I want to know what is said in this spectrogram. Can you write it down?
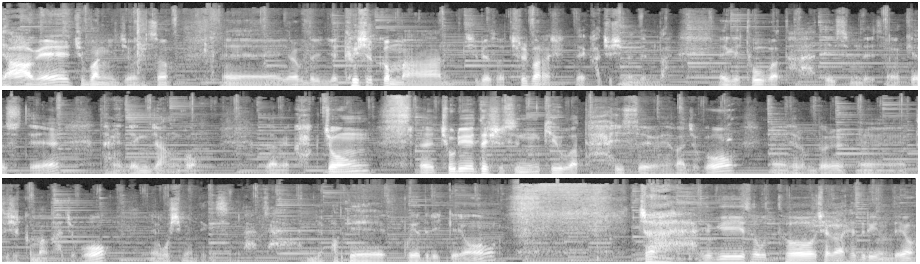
야외 주방이죠. 그래서 에, 여러분들 이제 드실 것만 집에서 출발하실 때 가주시면 됩니다. 여기 도구가 다 돼 있습니다. 그래서 개수대, 그다음에 냉장고, 그다음에 각종 에, 조리에 드실 수 있는 기구가 다 있어요. 해가지고 에, 여러분들 에, 드실 것만 가지고 에, 오시면 되겠습니다. 자, 이제 밖에 보여드릴게요. 자 여기서부터 제가 해드리는데요.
